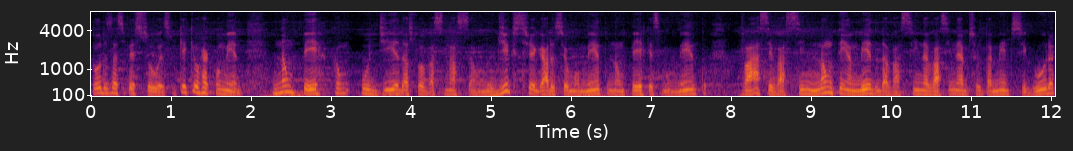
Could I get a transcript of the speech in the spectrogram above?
todas as pessoas. O que, que eu recomendo? Não percam o dia da sua vacinação. No dia que chegar o seu momento, não perca esse momento. Vá se vacine, não tenha medo da vacina, a vacina é absolutamente segura.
